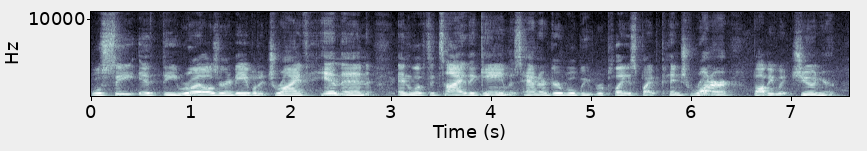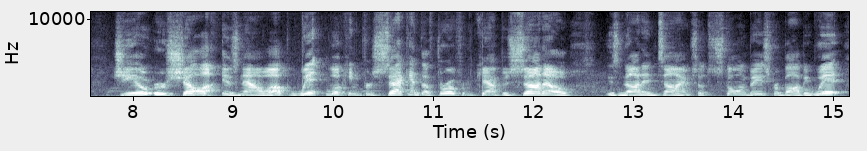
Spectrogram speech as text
We'll see if the Royals are going to be able to drive him in and look to tie the game as Haniger will be replaced by pinch runner Bobby Witt Jr. Gio Urshela is now up. Witt looking for second. The throw from Campusano is not in time. So it's a stolen base for Bobby Witt.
